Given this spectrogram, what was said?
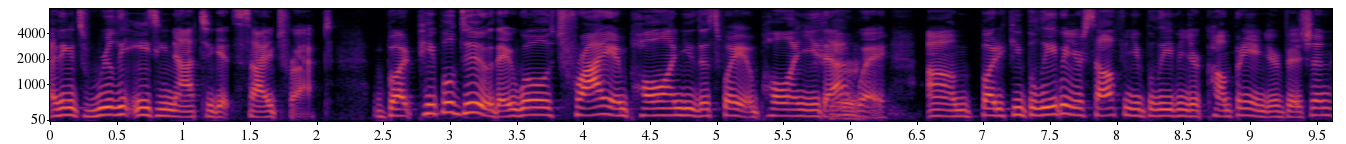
I think it's really easy not to get sidetracked. But people do. They will try and pull on you this way and pull on you Sure. that way. Um, but if you believe in yourself and you believe in your company and your vision,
